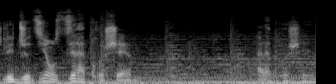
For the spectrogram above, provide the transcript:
je l'ai déjà dit, on se dit à la prochaine. À la prochaine.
